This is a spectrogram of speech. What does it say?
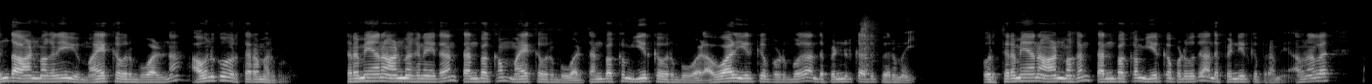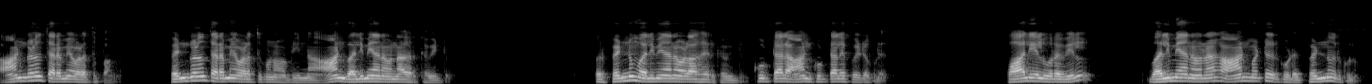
எந்த ஆண்மகனை மயக்க விரும்புவாள்னா அவனுக்கும் ஒரு திறமை இருக்கணும். திறமையான ஆண்மகனை தான் தன் பக்கம் மயக்க விரும்புவாள் தன் பக்கம் ஈர்க்க விரும்புவாள். அவ்வாறு ஈர்க்கப்படும் போது அந்த பெண்ணிற்கு அது பெருமை. ஒரு திறமையான ஆண்மகன் தன் பக்கம் ஈர்க்கப்படுவது அந்த பெண்ணிற்கு பெருமை. அதனால் ஆண்களும் திறமையை வளர்த்துப்பாங்க. பெண்களும் திறமையை வளர்த்துக்கணும் அப்படின்னா ஆண் வலிமையானவனாக இருக்க வேண்டும். ஒரு பெண்ணும் வலிமையானவளாக இருக்க வேண்டும். கூப்பிட்டாலே ஆண் கூப்பிட்டாலே போயிடக்கூடாது. பாலியல் உறவில் வலிமையானவனாக ஆண் மட்டும் இருக்கக்கூடாது பெண்ணும் இருக்கணும்.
